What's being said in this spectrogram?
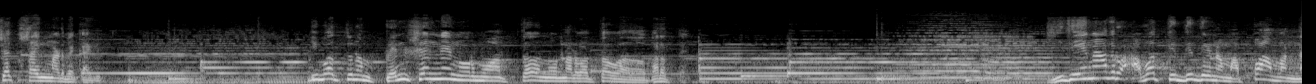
ಚೆಕ್ ಸೈನ್ ಮಾಡಬೇಕಾಗಿತ್ತು. ಇವತ್ತು ನಮ್ಮ ಪೆನ್ಷನ್ನೇ ನೂರ ಮೂವತ್ತು ನೂರ ನಲವತ್ತು ಬರುತ್ತೆ. ಇದೇನಾದ್ರೂ ಅವತ್ತಿದ್ದಿದ್ರೆ ನಮ್ಮ ಅಪ್ಪ ಅಮ್ಮನ್ನ.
